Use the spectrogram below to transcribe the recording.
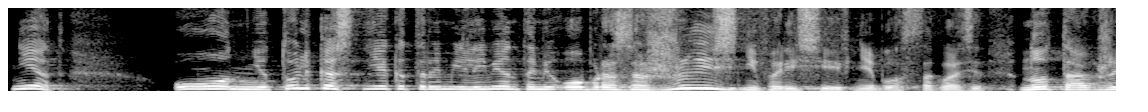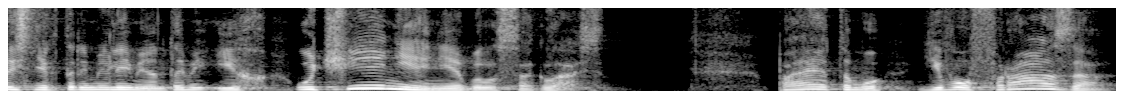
Нет. Он не только с некоторыми элементами образа жизни фарисеев не был согласен, но также и с некоторыми элементами их учения не был согласен. Поэтому его фраза,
